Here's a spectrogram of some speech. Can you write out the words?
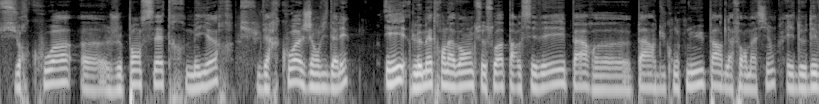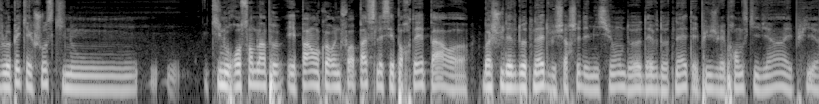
sur quoi je pense être meilleur, vers quoi j'ai envie d'aller. Et le mettre en avant, que ce soit par le CV, par, euh, par du contenu, par de la formation, et de développer quelque chose qui nous qui nous ressemble un peu et pas encore une fois pas se laisser porter par euh, bah je suis dev.net je vais chercher des missions de dev.net et puis je vais prendre ce qui vient et puis euh,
